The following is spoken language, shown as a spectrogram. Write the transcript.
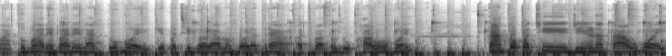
માથું ભારે ભારે લાગતું હોય કે પછી ગળામાં બળતરા અથવા તો દુખાવો હોય, કાં તો પછી જીર્ણ તાવ હોય,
